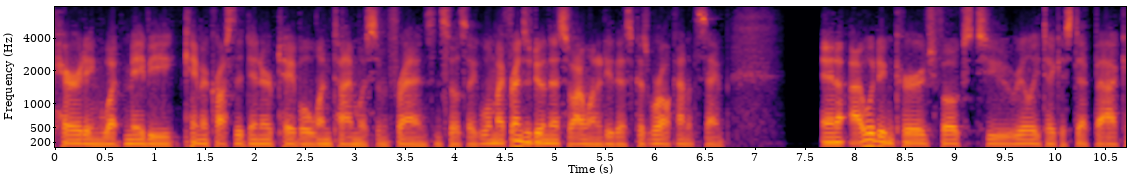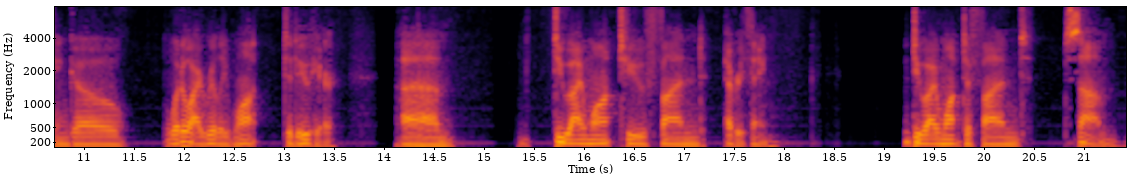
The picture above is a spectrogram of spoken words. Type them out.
parroting what maybe came across the dinner table one time with some friends. And so it's like, well, my friends are doing this, so I want to do this because we're all kind of the same. And I would encourage folks to really take a step back and go, what do I really want to do here? Um, do I want to fund everything? Do I want to fund some?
